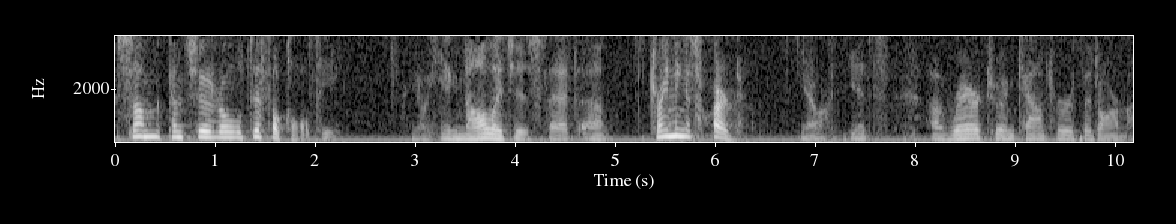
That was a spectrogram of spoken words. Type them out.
with some considerable difficulty, you know, he acknowledges that um, training is hard. You know, it's uh, rare to encounter the Dharma.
